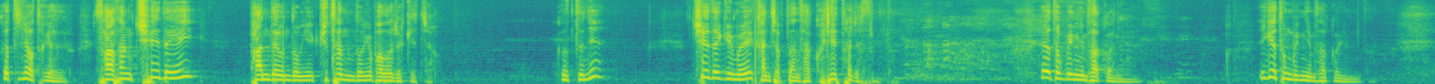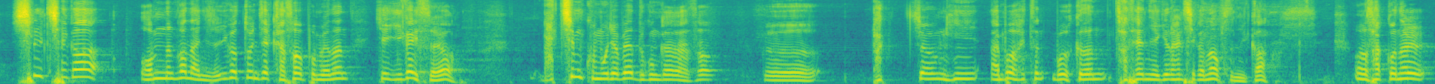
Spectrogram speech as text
그랬더니 어떻게 해요? 사상 최대의 반대운동이, 규탄운동이 벌어졌겠죠. 그랬더니 최대 규모의 간첩단 사건이 터졌습니다. 이게 동백님 사건이에요. 이게 동백님 사건입니다. 실체가 없는 건 아니죠. 이것도 이제 가서 보면은 계기가 있어요. 마침 그 무렵에 누군가 가서 그 박정희 아뭐 하여튼 뭐 그런 자세한 얘기를 할 시간은 없으니까 어, 사건을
